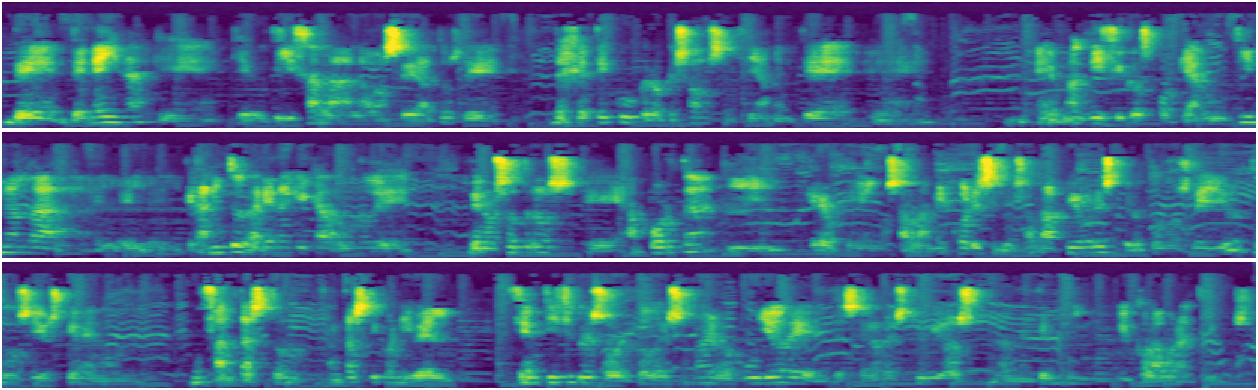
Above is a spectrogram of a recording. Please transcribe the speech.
de, de Neida que, que utilizan la, la, base de datos de, de, GTQ, pero que son sencillamente eh, eh, magníficos porque aglutinan el, el, granito de arena que cada uno de, de nosotros eh, aporta y creo que los habrá mejores y los habrá peores, pero todos ellos, todos ellos tienen un, fantástico, fantástico nivel científico y sobre todo eso, ¿no? el orgullo de, ser estudios realmente muy, colaborativos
